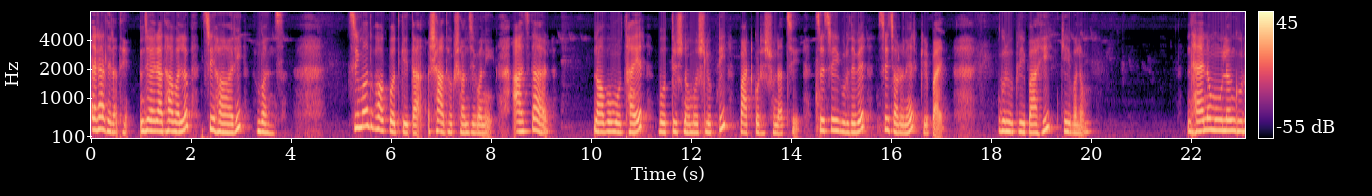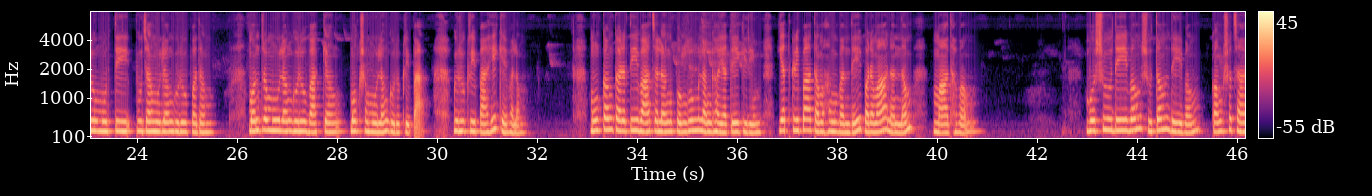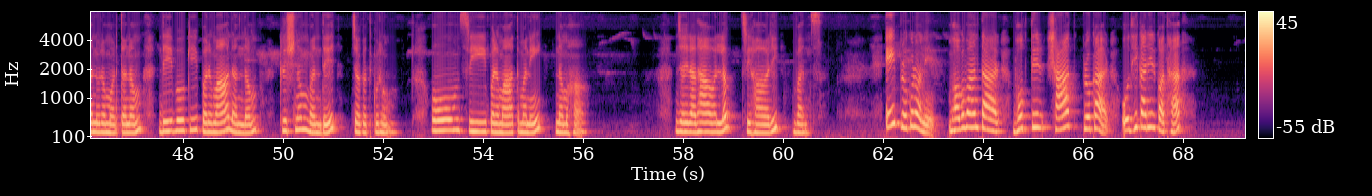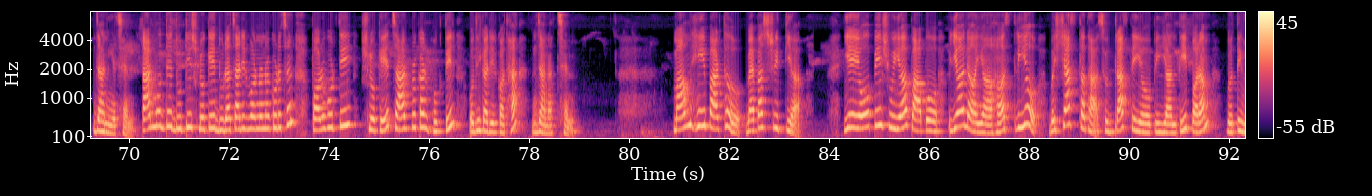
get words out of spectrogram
রাধে রাধে। জয় রাধা বল্লভ, শ্রীহরি বংশ শ্রীমদ্ ভগবদ গীতা, সাধক সঞ্জীবনী। আজ তার নবম অধ্যায়ের বত্রিশ নম্বর শ্লোকটি পাঠ করে শোনাচ্ছি। শ্রী শ্রী গুরুদেবের শ্রীচরণের কৃপায়। গুরু কৃপাহি কেবলম। ধ্যানমূলং গুরুমূর্তি পূজামূলং গুরুপদম মন্ত্রমূলং গুরু বাক্যং, মোক্ষমূলং গুরু কৃপা। কৃপা হি কেবলম মুকং করতি বাচলং পঙ্গুং লঙ্ঘয়তে গিরিম যৎকৃপা তমহং বন্দে পরমানন্দম মাধবম বসুদেবম সুতম দেবম কংসচানুরমর্দনম দেবকী পরমানন্দম কৃষ্ণম বন্দে জগদ্গুরুম ওম শ্রী পরমাত্মনে নমঃ জয় রাধা বল্লভ, শ্রীহরি বংশ এই প্রকরণে ভগবান তার ভক্তির সাত প্রকার অধিকারীর কথা জানিয়েছেন। তার মধ্যে দুটি শ্লোকে দুরাচারীর বর্ণনা করেছেন, পরবর্তী শ্লোকে চার প্রকার ভক্তির অধিকারীর কথা জানাচ্ছেন। মাম হি পার্থ ব্যাপাশ্রিত্য येऽपि सूय पापो यनयः स्त्रियो বৈশ্যাস্তথা শূদ্রাস্তেয়োপি ইয়ান্তি পরম গতিম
